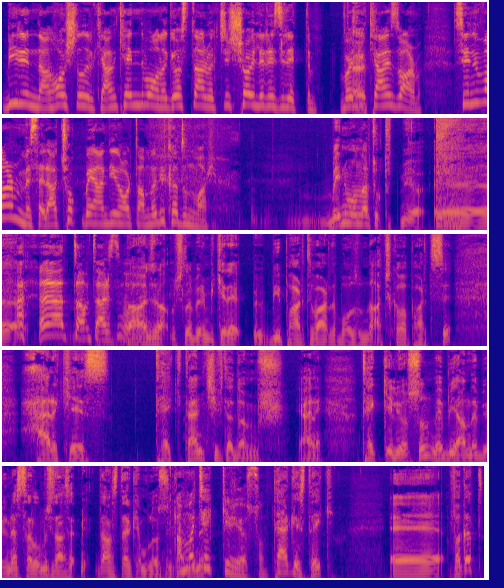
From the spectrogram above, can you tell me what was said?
birinden hoşlanırken kendimi ona göstermek için şöyle rezil ettim. Böyle Evet. hikayeniz var mı? Senin var mı mesela çok beğendiğin ortamda bir kadın var. Benim onlar çok tutmuyor. Ee, Tam tersi Daha oldu? önce atmışlar benim bir kere bir parti vardı Bozum'da açık hava partisi. Herkes tekten çifte dönmüş. Yani tek geliyorsun ve bir anda birine sarılmış dans, etme, dans ederken buluyorsun kendini. Ama tek giriyorsun. Herkes tek. Ee, fakat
